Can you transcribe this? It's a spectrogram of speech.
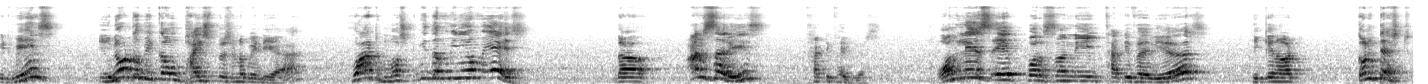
It means in order to become Vice President of India, what must be the minimum age? The answer is 35 years. Unless a person is 35 years, he cannot contest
